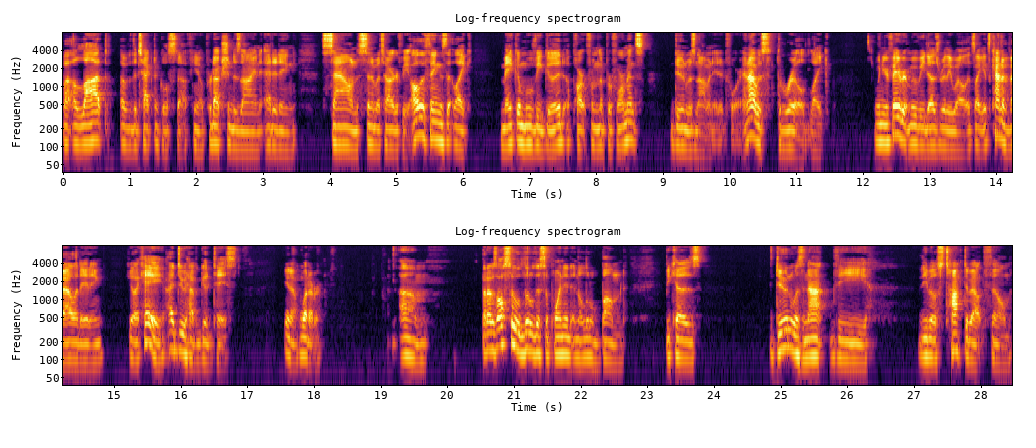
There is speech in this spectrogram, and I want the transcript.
but a lot of the technical stuff, you know, production design, editing, sound, cinematography, all the things that like make a movie good apart from the performance, Dune was nominated for. And I was thrilled. Like when your favorite movie does really well, it's like it's kind of validating. You're like, "Hey, I do have good taste." You know, whatever. Um but I was also a little disappointed and a little bummed because Dune was not the the most talked about film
